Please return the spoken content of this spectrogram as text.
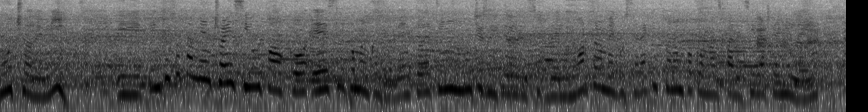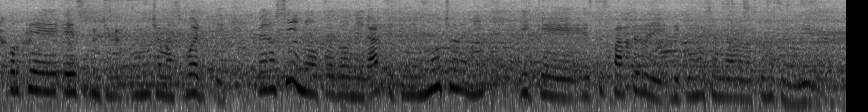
mucho de mí. Y incluso también Tracy un poco es como el complemento, tiene mucho sentido del, humor, pero me gustaría que fuera un poco más parecida a Penny Lane porque es mucho, mucho más fuerte. Pero sí, no puedo negar que tiene mucho de mí y que esta es parte de, de cómo se han dado las cosas en el libro.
